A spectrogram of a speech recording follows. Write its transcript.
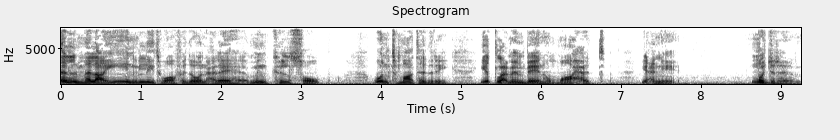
الملايين اللي يتوافدون عليها من كل صوب وأنت ما تدري يطلع من بينهم واحد يعني مجرم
